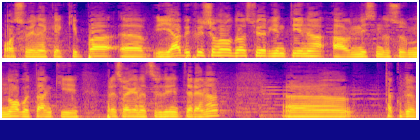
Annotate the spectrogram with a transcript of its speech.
osvoji neka ekipa. E, I ja bih više volao da osvoji Argentina, ali mislim da su mnogo tanki pre svega na sredini terena. E, tako da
